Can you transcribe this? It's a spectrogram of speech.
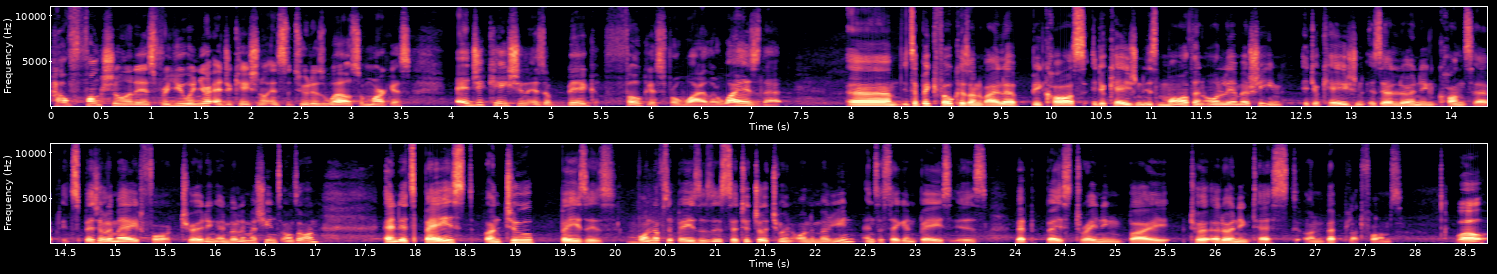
how functional it is for you and your educational institute as well. So, Marcus, education is a big focus for Weiler. Why is that? Um, it's a big focus on Weiler because education is more than only a machine. Education is a learning concept. It's specially made for turning and milling machines and so on. And it's based on two bases. One of the bases is the digital twin on a machine, and the second base is web-based training by uh, learning tests on web platforms. Well,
